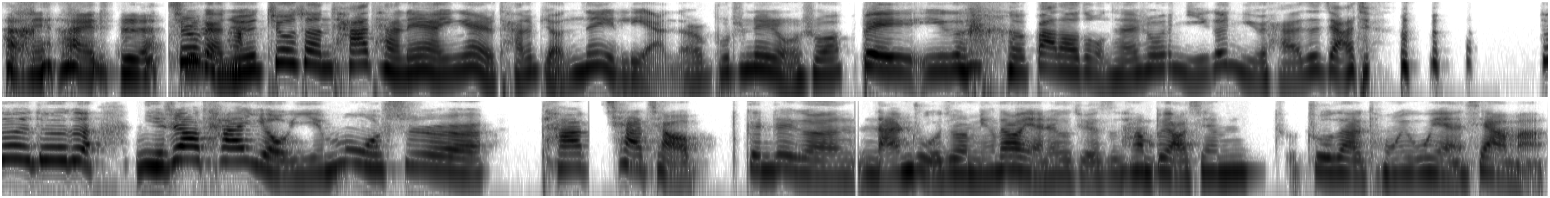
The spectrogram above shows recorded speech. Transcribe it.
谈恋爱的人。就是感觉，就算她谈恋爱，应该也是谈的比较内敛的，而不是那种说被一个霸道总裁说你一个女孩子家庭。对对对，你知道她有一幕是她恰巧跟这个男主就是明道演这个角色，他们不小心住在同一屋檐下嘛。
